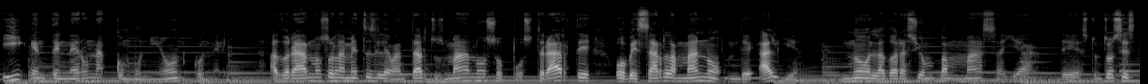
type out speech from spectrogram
y en tener una comunión con Él. Adorar no solamente es levantar tus manos o postrarte o besar la mano de alguien. No, la adoración va más allá de esto. Entonces,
